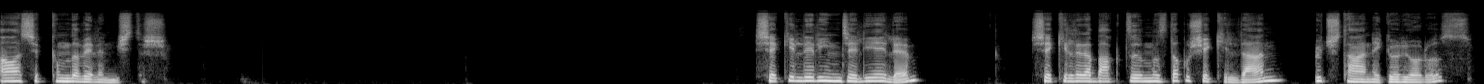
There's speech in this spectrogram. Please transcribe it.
A şıkkında verilmiştir. Şekilleri inceleyelim. Şekillere baktığımızda bu şekilden 3 tane görüyoruz.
